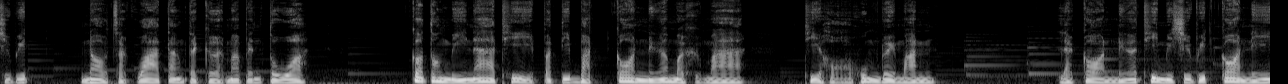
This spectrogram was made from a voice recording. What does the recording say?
ชีวิต นอกจากว่าตั้งแต่เกิดมาเป็นตัว ก็ต้องมีหน้าที่ปฏิบัติก้อนเนื้อมาคือมา ที่ห่อหุ้มด้วยมัน และก้อนเนื้อที่มีชีวิตก้อนนี้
